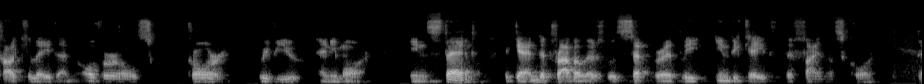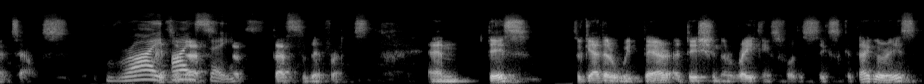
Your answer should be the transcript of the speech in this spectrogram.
calculate an overall score review anymore. Instead, again, the travelers will separately indicate the final score themselves. Right, so I see. That's, that's the difference. And this, together with their additional ratings for the six categories,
